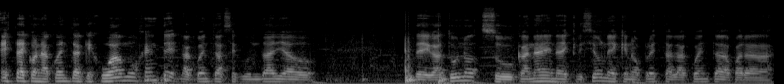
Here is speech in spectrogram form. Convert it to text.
esta es con la cuenta que jugamos, gente, la cuenta secundaria o- de Gatuno. Su canal en la descripción es que nos presta la cuenta para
